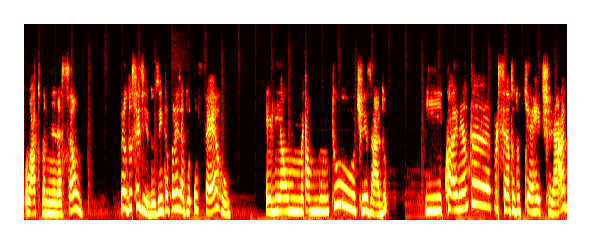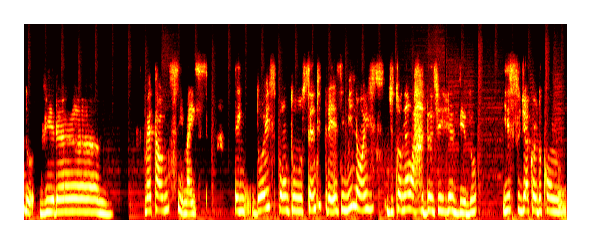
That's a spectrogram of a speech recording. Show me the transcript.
o ato da mineração produz resíduos. Então, por exemplo, o ferro, ele é um metal muito utilizado e 40% do que é retirado vira metal em si, mas tem 2,113 milhões de toneladas de resíduo. Isso de acordo com o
